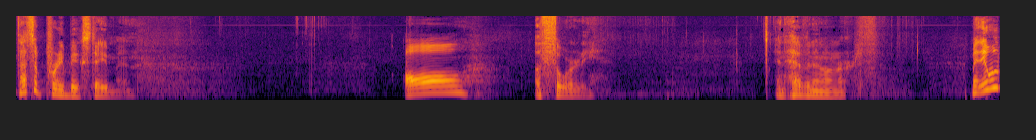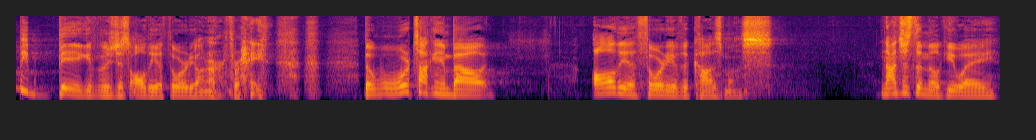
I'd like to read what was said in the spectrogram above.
That's a pretty big statement. All authority in heaven and on earth. Man, it would be big if it was just all the authority on earth, right? but we're talking about all the authority of the cosmos, not just the Milky Way,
